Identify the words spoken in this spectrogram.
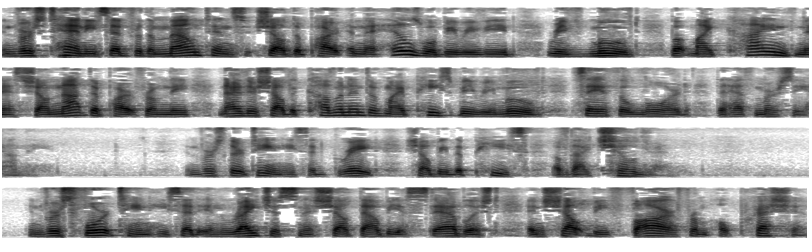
In verse 10, he said, For the mountains shall depart, and the hills will be removed, but my kindness shall not depart from thee, neither shall the covenant of my peace be removed, saith the Lord that hath mercy on thee. In verse 13, he said, Great shall be the peace of thy children. In verse 14, he said, In righteousness shalt thou be established, and shalt be far from oppression.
